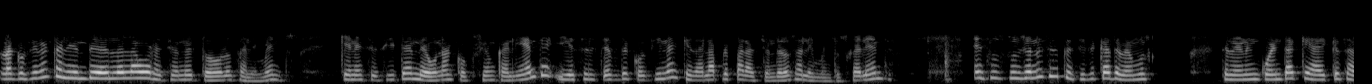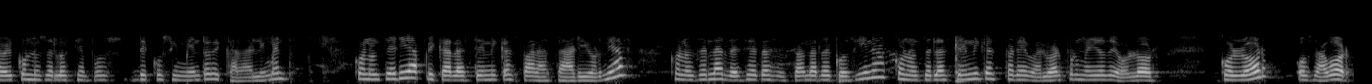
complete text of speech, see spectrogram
La cocina caliente es la elaboración de todos los alimentos que necesitan de una cocción caliente y es el chef de cocina que da la preparación de los alimentos calientes. En sus funciones específicas debemos tener en cuenta que hay que saber conocer los tiempos de cocimiento de cada alimento. Conocer y aplicar las técnicas para asar y hornear, conocer las recetas estándar de cocina, conocer las técnicas para evaluar por medio de olor, color o sabor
